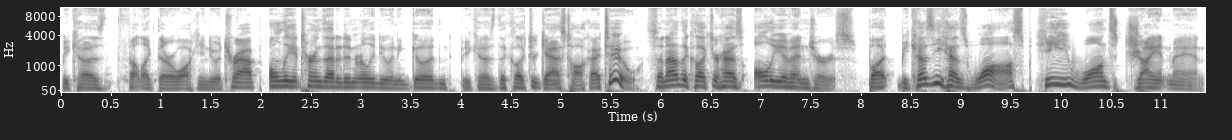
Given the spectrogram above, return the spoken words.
because felt like they were walking into a trap. Only it turns out it didn't really do any good because the Collector gassed Hawkeye too. So now the Collector has all the Avengers, but because he has Wasp, he wants Giant Man.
